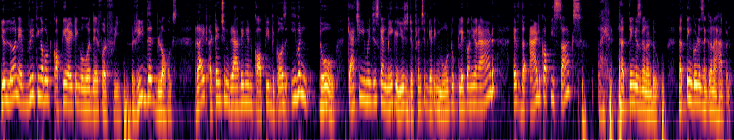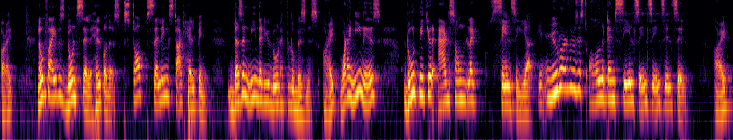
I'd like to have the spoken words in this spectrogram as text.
You'll learn everything about copywriting over there for free. Read their blogs, write attention grabbing and copy because even though catchy images can make a huge difference in getting more to click on your ad, if the ad copy sucks, like nothing is gonna do, nothing good is gonna happen. All right. Number five is don't sell, help others. Stop selling, start helping doesn't mean that you don't have to do business. All right. What I mean is, don't make your ad sound like salesy. Yeah, you don't have to just all the time sale, sale, sale, sale, sale. All right.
